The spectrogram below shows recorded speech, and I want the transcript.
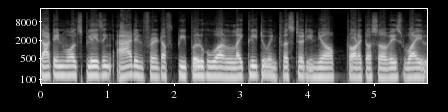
that involves placing ad in front of people who are likely to be interested in your product or service while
